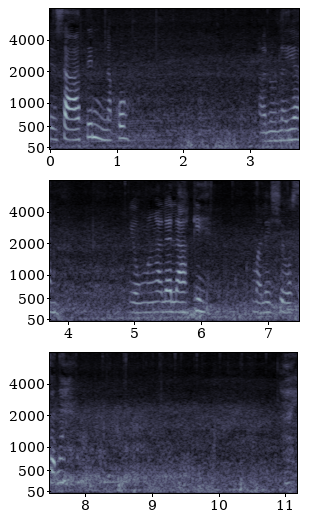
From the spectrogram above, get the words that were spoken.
Eh, sa atin nako. Ano na yan? Yung mga lalaki malisyosa na. Ay.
